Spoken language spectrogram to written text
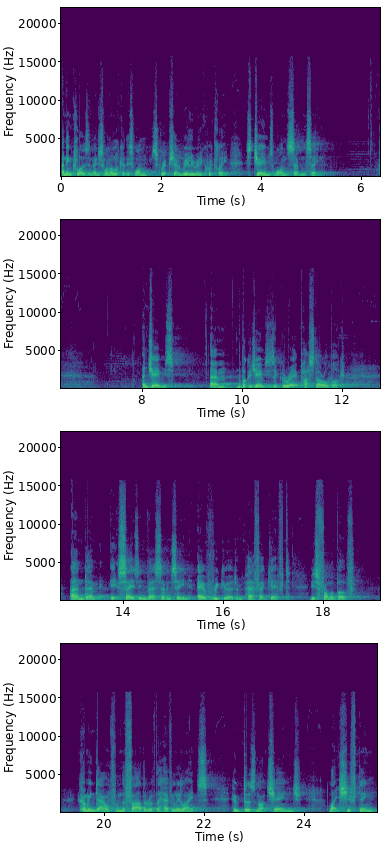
And in closing, I just want to look at this one scripture really, really quickly. It's James 1:17. And James, um, the book of James is a great pastoral book. And um, it says in verse 17, every good and perfect gift is from above, coming down from the Father of the heavenly lights, who does not change like shifting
